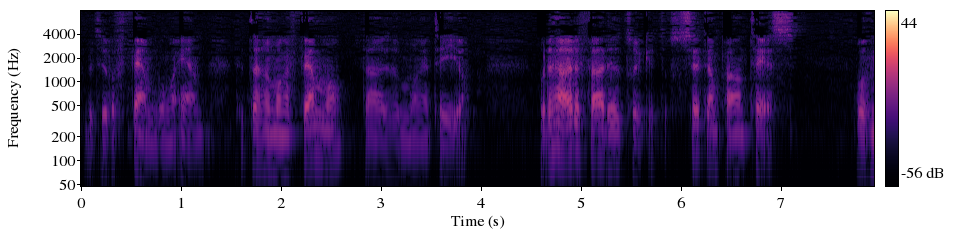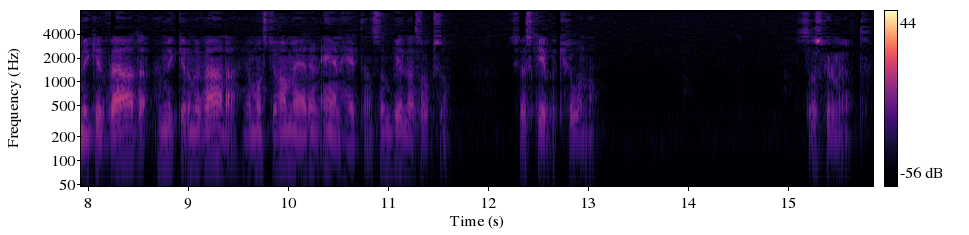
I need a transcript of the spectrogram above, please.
Det betyder 5 gånger N. Detta är hur många femmor, det här är hur många tior. Och det här är det färdiga uttrycket. Och så sätter jag en parentes. Och hur mycket, värda, hur mycket de är värda. Jag måste ju ha med den enheten som bildas också. Så jag skriver kronor. Så ska de gjort.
